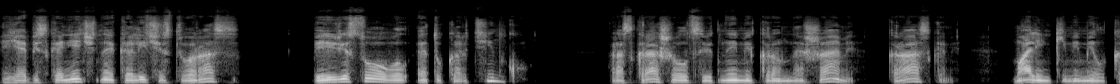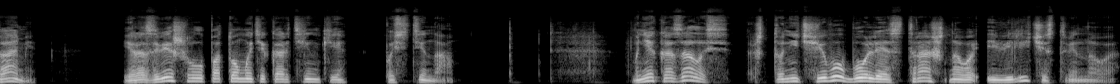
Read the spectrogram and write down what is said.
Я бесконечное количество раз перерисовывал эту картинку, раскрашивал цветными карандашами, красками, маленькими мелками и развешивал потом эти картинки по стенам. Мне казалось, что ничего более страшного и величественного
